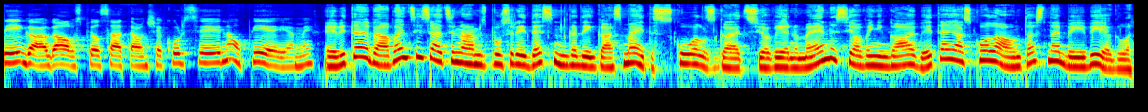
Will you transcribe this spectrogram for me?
Rīgā, galvaspilsētā, un šie kursi nav pieejami. Evitē vēl viens izaicinājums būs arī desmitgadīgās meitas skolas gaitas, jo vienu mēnesi jau viņa gāja vietējā skolā, un tas nebija viegli.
